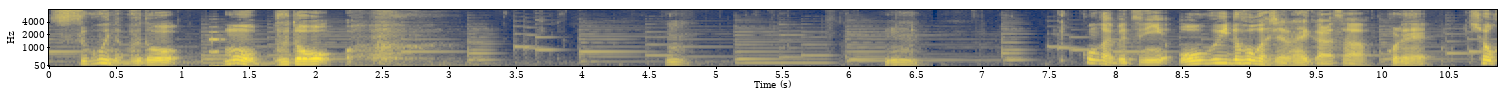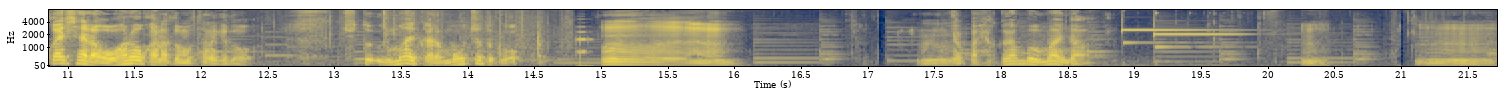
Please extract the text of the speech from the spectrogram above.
すごいな、ぶどう。もうぶどう。うん。うん。今回別に大食い動画じゃないからさ、これ、紹介したら終わろうかなと思ったんだけど、ちょっとうまいからもうちょっとこう。うーん。うん、やっぱ100円分うまいな。うん。うん。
